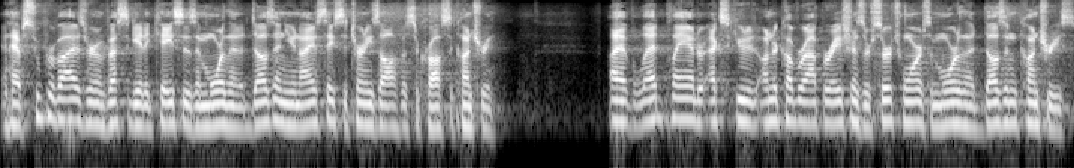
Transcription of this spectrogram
and have supervised or investigated cases in more than a dozen United States attorneys' offices across the country. I have led, planned, or executed undercover operations or search warrants in more than a dozen countries.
